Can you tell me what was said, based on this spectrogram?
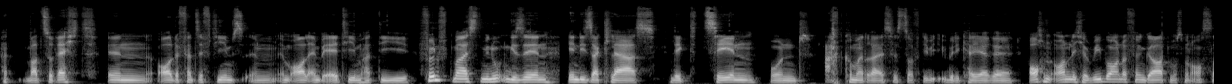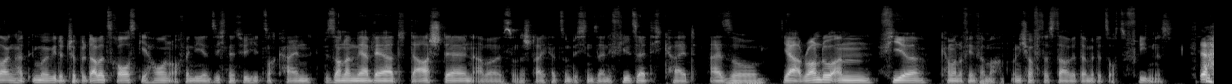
hat, war zu Recht in All Defensive Teams im, im All-NBA-Team, hat die fünftmeisten Minuten gesehen in dieser Class, legt 10 und 8,3 Assists auf die, über die Karriere. Auch ein ordentlicher Rebounder für den Guard, muss man auch sagen, hat immer wieder Triple-Doubles rausgehauen, auch wenn die in sich natürlich jetzt noch keinen besonderen Mehrwert darstellen, aber es unterstreicht halt so ein bisschen seine Vielseitigkeit. Also ja, Rondo an 4 kann man auf jeden Fall machen und ich hoffe, dass David damit jetzt auch zufrieden ist. Ja,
